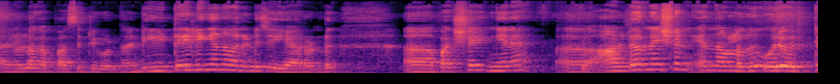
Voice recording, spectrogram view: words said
അതിനുള്ള കപ്പാസിറ്റി കൊടുക്കുന്നത്. ഡീറ്റെയിലിംഗ് എന്ന് പറഞ്ഞിട്ട് ചെയ്യാറുണ്ട്. പക്ഷേ ഇങ്ങനെ ആൾട്ടർനേഷൻ എന്നുള്ളത് ഒരു ഒറ്റ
